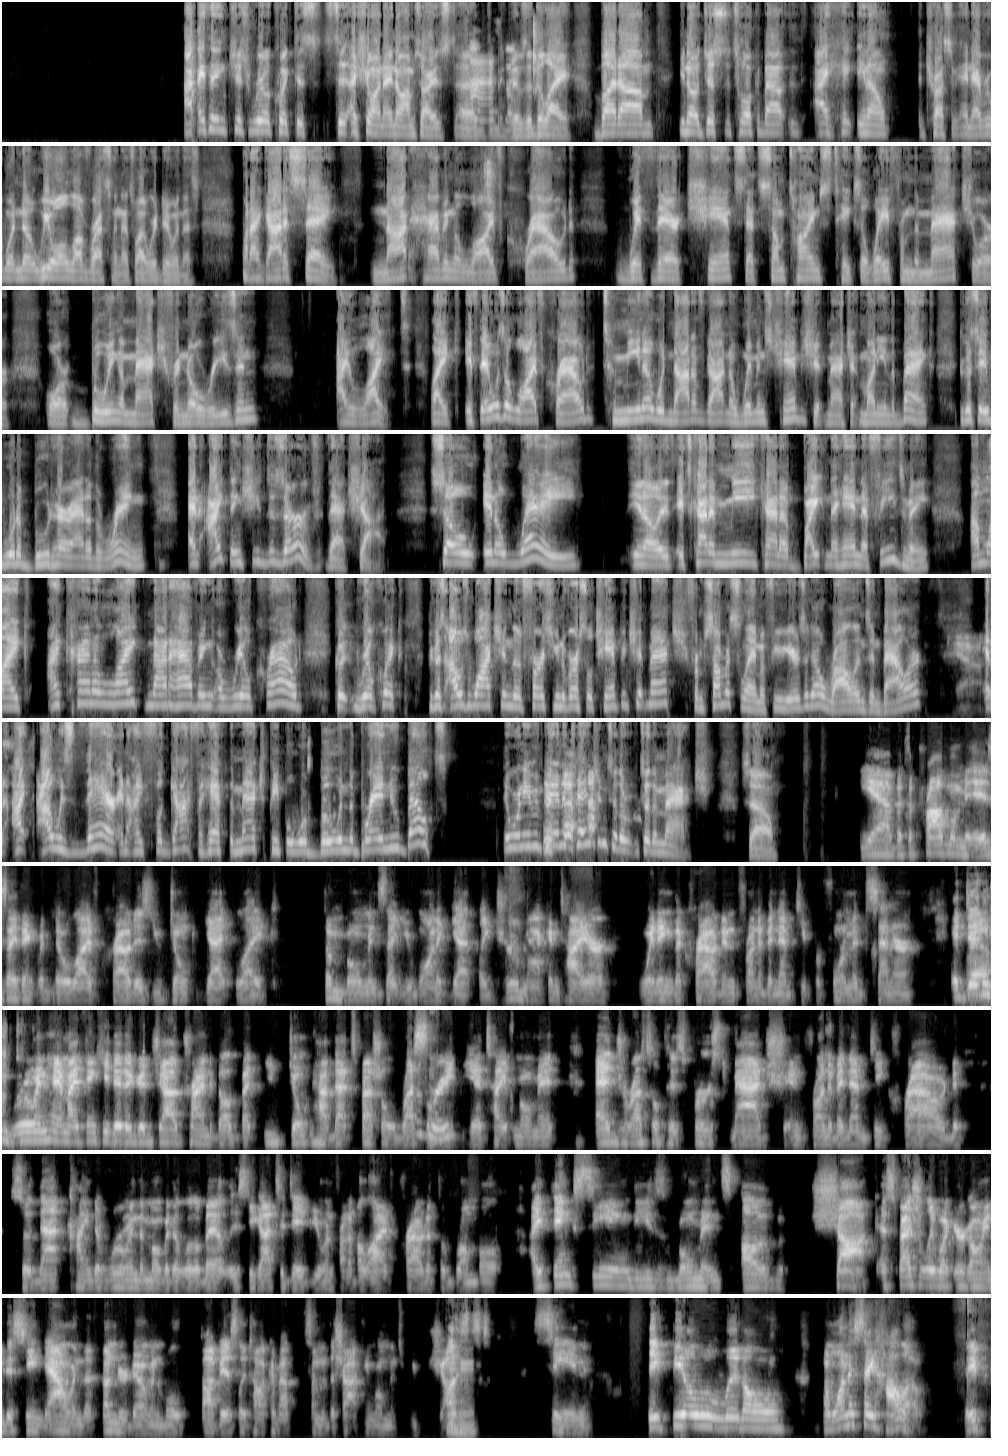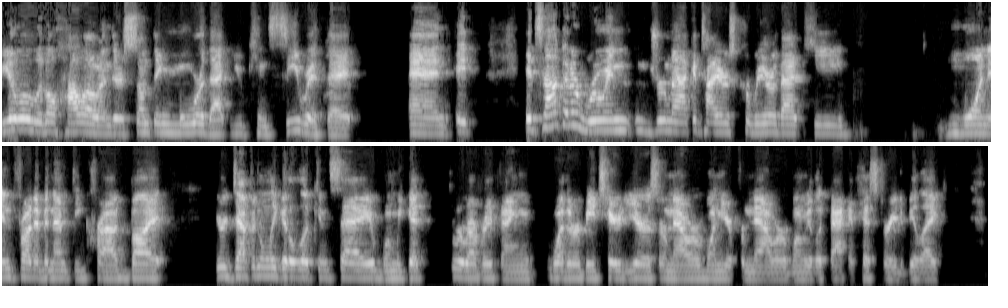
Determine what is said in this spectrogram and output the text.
I think just real quick to, s- uh, Sean. I know I'm sorry, it's, uh, there was a delay, but um, you know, just to talk about, I hate, you know, trust me, and everyone know we all love wrestling. That's why we're doing this. But I gotta say, not having a live crowd with their chance that sometimes takes away from the match or or booing a match for no reason. I liked. Like, if there was a live crowd, Tamina would not have gotten a women's championship match at Money in the Bank because they would have booed her out of the ring. And I think she deserved that shot. So, in a way, you know, it, it's kind of me kind of biting the hand that feeds me. I'm like, I kind of like not having a real crowd. Cause, real quick, because I was watching the first Universal Championship match from SummerSlam a few years ago, Rollins and Balor. Yeah. And I, I was there and I forgot for half the match people were booing the brand new belt. They weren't even paying attention to the to the match. So Yeah, but the problem is, I think with no live crowd is you don't get like the moments that you want to get, like Drew McIntyre winning the crowd in front of an empty performance center. It didn't ruin him. I think he did a good job trying to build, but you don't have that special WrestleMania type moment. Edge wrestled his first match in front of an empty crowd. So that kind of ruined the moment a little bit. At least he got to debut in front of a live crowd at the Rumble. I think seeing these moments of shock, especially what you're going to see now in the Thunderdome, and we'll obviously talk about some of the shocking moments we've mm-hmm. just seen, they feel a little, I want to say hollow. They feel a little hollow, and there's something more that you can see with it. And it it's not going to ruin Drew McIntyre's career that he won in front of an empty crowd, but you're definitely going to look and say, when we get through everything, whether it be two years from now or one year from now, or when we look back at history, to be like,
